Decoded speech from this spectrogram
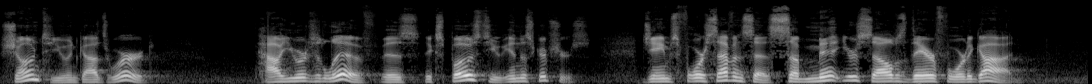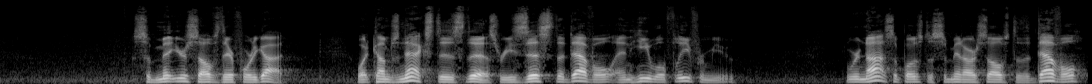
shown to you in God's Word. How you are to live is exposed to you in the Scriptures. James 4 7 says, Submit yourselves therefore to God. Submit yourselves therefore to God. What comes next is this resist the devil, and he will flee from you. We're not supposed to submit ourselves to the devil.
